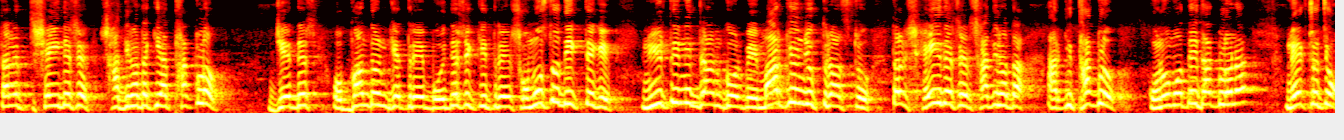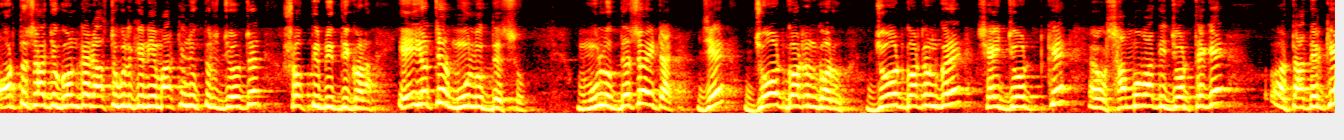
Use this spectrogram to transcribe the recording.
তাহলে সেই দেশের স্বাধীনতা কি আর থাকল? যে দেশ অভ্যন্তরীণ ক্ষেত্রে, বৈদেশিক ক্ষেত্রে সমস্ত দিক থেকে নীতি নির্ধারণ করবে মার্কিন যুক্তরাষ্ট্র, তাহলে সেই দেশের স্বাধীনতা আর কি থাকল? কোনো মতেই থাকল না। নেক্সট হচ্ছে অর্থ সাহায্য গ্রহণকারী রাষ্ট্রগুলিকে নিয়ে মার্কিন যুক্তরাষ্ট্রের শক্তি বৃদ্ধি করা। এই হচ্ছে মূল উদ্দেশ্য। মূল উদ্দেশ্য এটাই যে জোট গঠন করো জোট গঠন করে সেই জোটকে সাম্যবাদী জোট থেকে তাদেরকে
